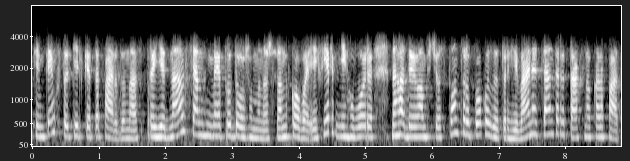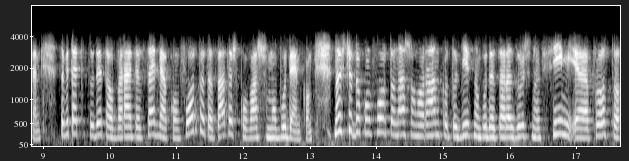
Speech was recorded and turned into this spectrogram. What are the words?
всім тим, хто тільки тепер до нас приєднався. Ми продовжимо наш ранковий ефір. І говорю, нагадую вам, що спонсор показу торгівельний центр Технокарпати. Завітайте туди та обирайте все для комфорту та затишку вашому будинку. Ну щодо комфорту нашого ранку, то дійсно буде зараз зручно всім е, просто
